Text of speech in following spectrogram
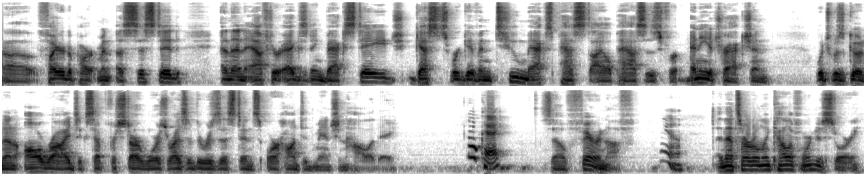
uh, fire department assisted. And then after exiting backstage, guests were given two Max Pass style passes for any attraction, which was good on all rides except for Star Wars Rise of the Resistance or Haunted Mansion Holiday. okay. So fair enough. Yeah. And that's our only California story.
